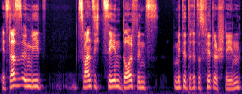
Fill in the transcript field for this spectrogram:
jetzt lass es irgendwie 2010 Dolphins Mitte drittes Viertel stehen.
